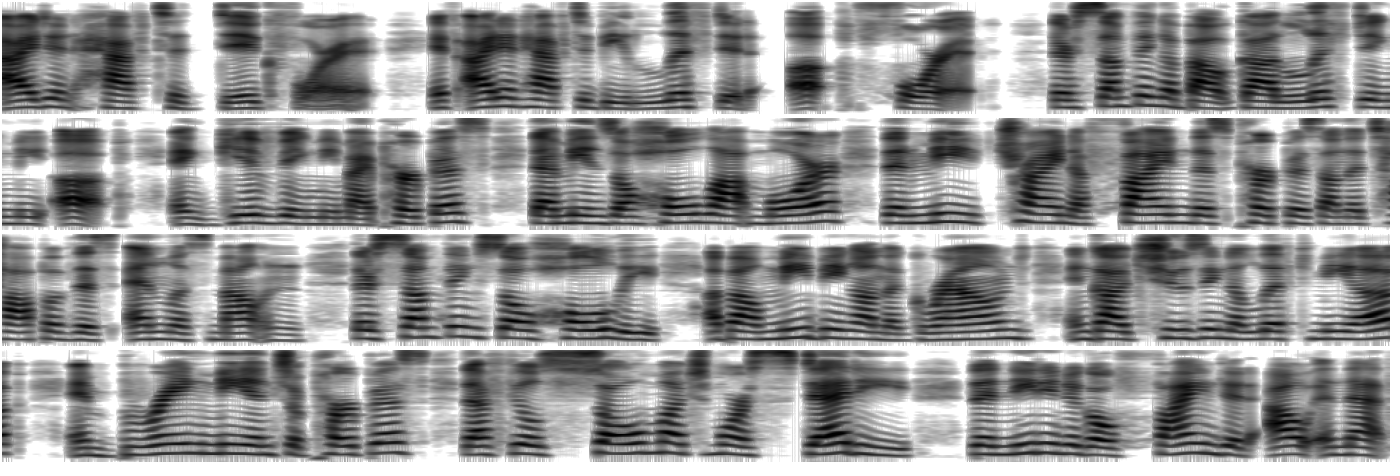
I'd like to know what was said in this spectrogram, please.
I didn't have to dig for it, if I didn't have to be lifted up for it. There's something about God lifting me up and giving me my purpose that means a whole lot more than me trying to find this purpose on the top of this endless mountain. There's something so holy about me being on the ground and God choosing to lift me up and bring me into purpose that feels so much more steady than needing to go find it out in that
